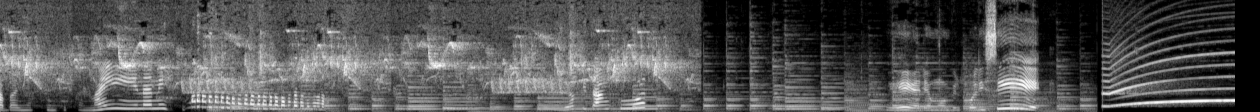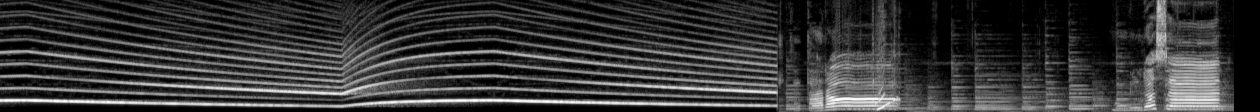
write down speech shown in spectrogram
Wah, banyak tumpukan mainan nih. Ayo kita angkut. Wih, ada mobil polisi. Kita taruh mobil doser.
